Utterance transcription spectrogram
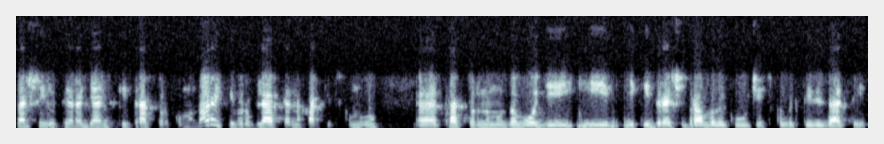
перший радянський трактор комунар, який вироблявся на харківському Е, тракторному заводі, і який, до речі, брав велику участь в колективізації.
